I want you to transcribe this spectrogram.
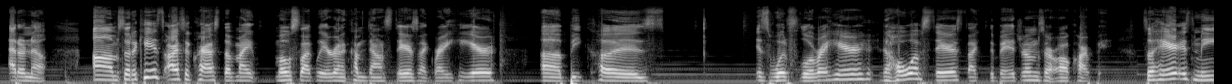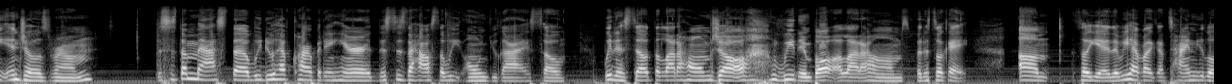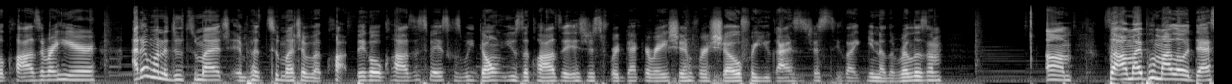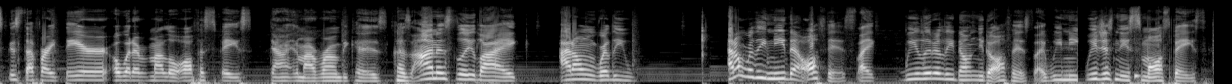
I don't know. Um, so the kids' arts and crafts stuff might most likely are gonna come downstairs, like right here, uh, because is wood floor right here. The whole upstairs, like the bedrooms, are all carpet. So here is me in Joe's room. This is the master. We do have carpet in here. This is the house that we own, you guys. So we didn't sell a lot of homes, y'all. we didn't bought a lot of homes, but it's okay. Um, so yeah, then we have like a tiny little closet right here. I didn't want to do too much and put too much of a big old closet space because we don't use the closet. It's just for decoration, for show, for you guys just see like, you know, the realism. Um, so I might put my little desk and stuff right there or whatever, my little office space down in my room because, because honestly, like I don't really, I don't really need that office. Like we literally don't need an office. Like we need, we just need small space.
